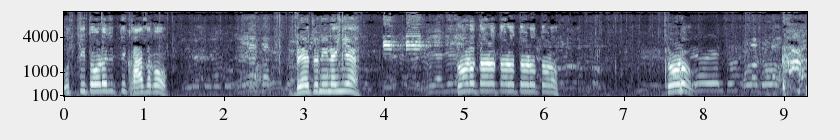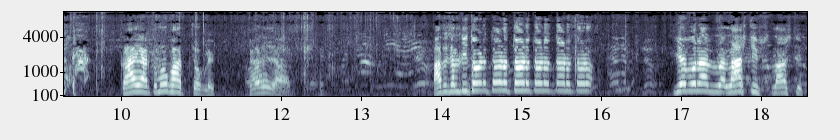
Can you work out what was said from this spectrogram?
उतनी तोड़ो जितनी खा सको। बेचनी नहीं है। तोड़ो तोड़ो तोड़ो तोड़ो तोड़ो। तोड़ो। कहा यार तुम खा चॉकलेट? अरे यार। हाँ तो जल्दी तोड़ो तोड़ो तोड़ो तोड़ो तोड़ो तोड़ो। ये बोला लास्ट टिप्स लास्ट टिप्स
